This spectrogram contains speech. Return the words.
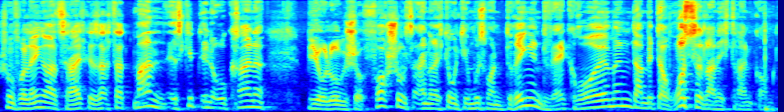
schon vor längerer Zeit gesagt hat, Mann, es gibt in der Ukraine biologische Forschungseinrichtungen, die muss man dringend wegräumen, damit der Russe da nicht drankommt.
